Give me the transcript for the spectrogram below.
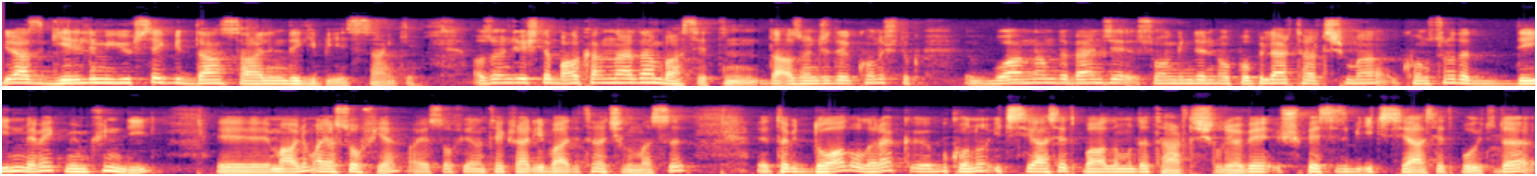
biraz gerilimi yüksek bir dans halinde gibiyiz sanki. Az önce işte Balkanlardan bahsettin. Daha az önce de konuştuk. Bu anlamda bence son günlerin o popüler tartışma konusuna da değinmemek mümkün değil. E, malum Ayasofya, Ayasofya'nın tekrar ibadete açılması. E, tabii doğal olarak e, bu konu iç siyaset bağlamında tartışılıyor ve şüphesiz bir iç siyaset boyutu da e,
